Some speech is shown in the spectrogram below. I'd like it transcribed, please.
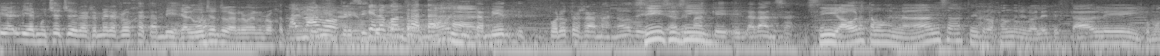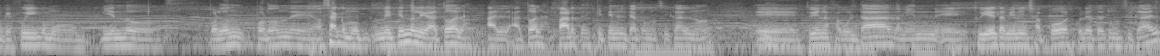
y al- y al muchacho de la remera roja también. Y al ¿no? muchacho de la remera roja Al también. mago, Ahí Creciste que lo contratan. ¿no? Y también eh, por otras ramas, ¿no? De- Sí, sí, además sí. que eh, la danza. Sí, ahora estamos en la danza, estoy trabajando en el ballet estable y como que fui como viendo por dónde, por dónde o sea, como metiéndole a todas las, a, a todas las partes que tiene el teatro musical, ¿no? Eh, estudié en la facultad, también eh, estudié también en Chapó, Escuela de Teatro Musical,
